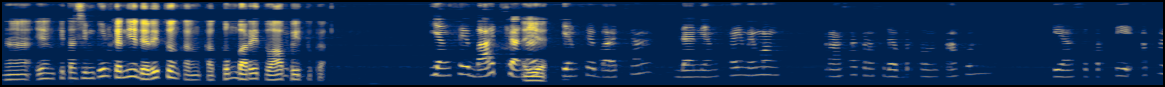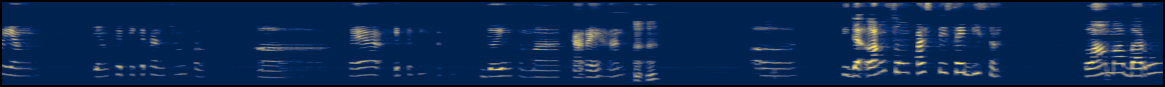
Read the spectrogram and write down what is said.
nah yang kita simpulkan ini dari itu angka kembar itu apa itu kak yang saya baca nah, Iya. yang saya baca dan yang saya memang rasa karena sudah bertahun-tahun ya seperti apa yang yang saya pikirkan contoh eh, saya itu apa, join sama Kak Rehan Heeh. Eh, tidak langsung pasti saya bisa lama baru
